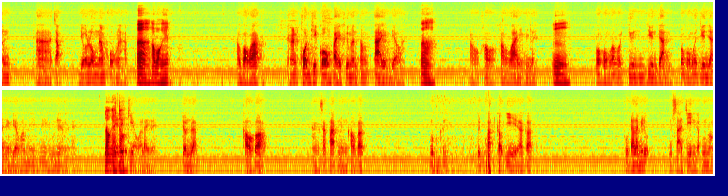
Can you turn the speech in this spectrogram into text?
นอ่าจับ โยนลงน้ำโขงนะครับอ่าเขาบอกอย่างนี้เขาบอกว่างั้นคนที่โกงไปคือมันต้องตายอย่างเดียวอะอ่าเขาเขาเขาว่าอย่างนี้เลย อืม พวกผมก็บอกยืนยืนยัน พวกผมก็ยืนยันอย่างเดียวว่าไม่ไม่รู้เรื่องอะไร แล้วไงไม่ต่ได้อเกี่ยวอะไรเลย จนแบบเขาก็นั่งสักพักหนึ่งเขาก็ ลุกขึ้นขึ้นปัดเก้าอี้แล้วก็ พูดอะไรไม่รู้ภาษาจีนกับลูกน้อง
